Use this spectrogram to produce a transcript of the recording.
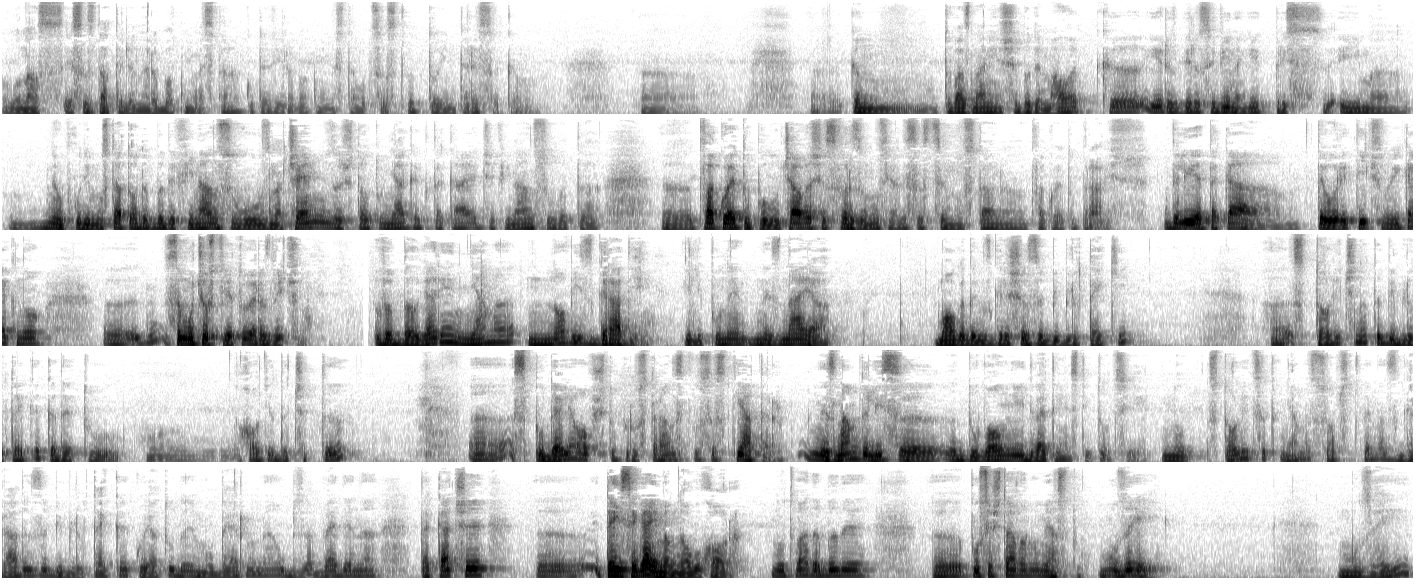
у нас е създателя на работни места. Ако тези работни места отсъстват, то интереса към, към това знание ще бъде малък и разбира се, винаги има необходимостта то да бъде финансово означено, защото някак така е, че финансовата това, което получаваш е свързано сега с ценността на това, което правиш. Дали е така теоретично и как, но самочувствието е различно. В България няма нови сгради, или поне не зная, мога да сгреша за библиотеки. Столичната библиотека, където ходя да чета, споделя общо пространство с театър. Не знам дали са доволни и двете институции, но столицата няма собствена сграда за библиотека, която да е модерна, обзаведена, така че те и сега има много хора, но това да бъде посещавано място. Музеи. Музеи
